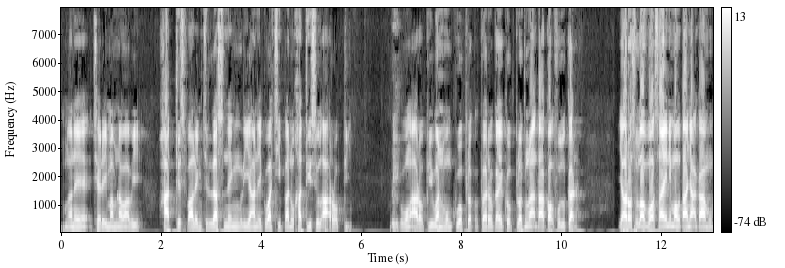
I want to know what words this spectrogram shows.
Mulane jari Imam Nawawi hadis paling jelas neng liyane kewajiban hadisul Arabi. Iku wong Arabi wan wong goblok. Baru kayak goblok nak takok vulgar. Ya Rasulullah, saya ini mau tanya kamu.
